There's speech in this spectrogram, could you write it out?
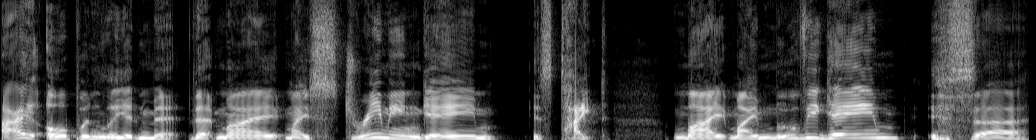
I openly admit that my my streaming game is tight. My my movie game is uh,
